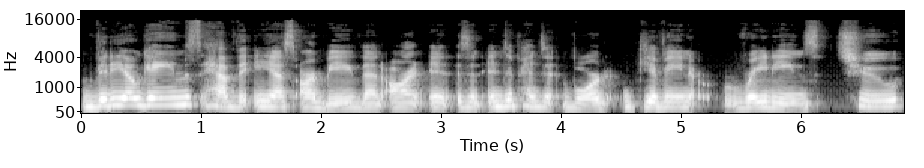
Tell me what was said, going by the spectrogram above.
Video games have the ESRB that are is an independent board giving ratings to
